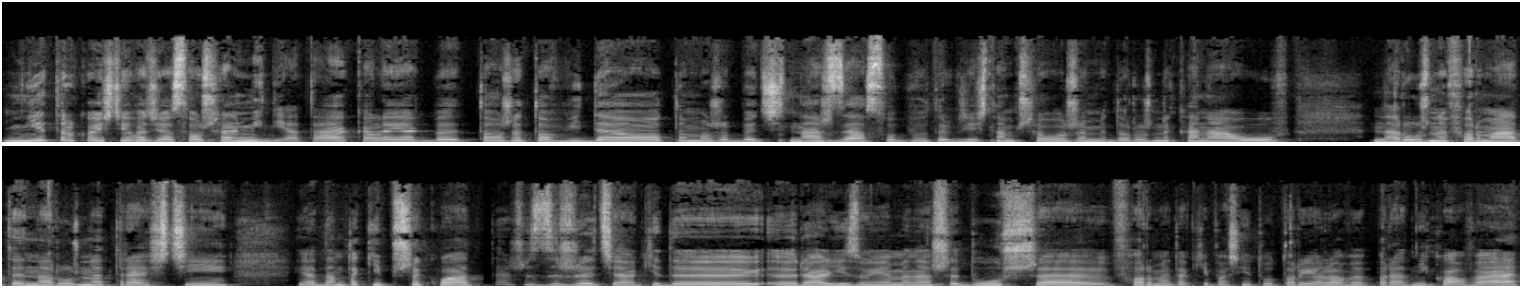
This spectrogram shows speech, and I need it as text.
nie tylko jeśli chodzi o social media, tak, ale jakby to, że to wideo to może być nasz zasób, który gdzieś tam przełożymy do różnych kanałów, na różne formaty, na różne treści. Ja dam taki przykład też z życia, kiedy realizujemy nasze dłuższe formy, takie właśnie tutorialowe, poradnikowe.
